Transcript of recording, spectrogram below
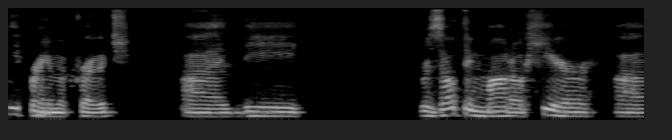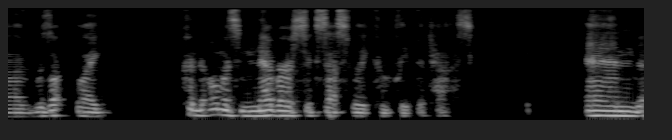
keyframe approach, uh, the resulting model here uh, result, like could almost never successfully complete the task. And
